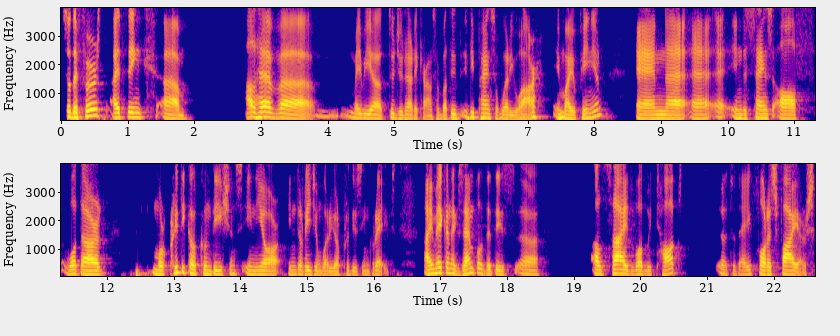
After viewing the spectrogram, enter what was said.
So the first, I think, um, I'll have uh, maybe a too generic answer, but it, it depends on where you are, in my opinion, and uh, uh, in the sense of what are more critical conditions in your in the region where you're producing grapes. I make an example that is uh, outside what we talked today: forest fires.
